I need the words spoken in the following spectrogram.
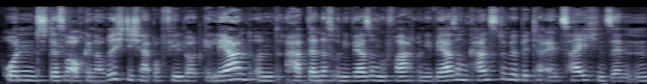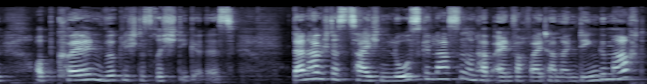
Und das war auch genau richtig. Ich habe auch viel dort gelernt und habe dann das Universum gefragt, Universum, kannst du mir bitte ein Zeichen senden, ob Köln wirklich das Richtige ist? Dann habe ich das Zeichen losgelassen und habe einfach weiter mein Ding gemacht.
